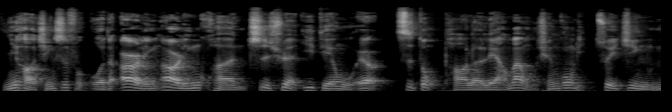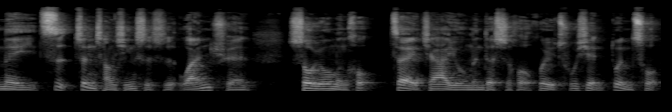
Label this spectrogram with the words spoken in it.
你好，秦师傅，我的二零二零款致炫一点五 L 自动跑了两万五千公里，最近每次正常行驶时，完全收油门后再加油门的时候会出现顿挫，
